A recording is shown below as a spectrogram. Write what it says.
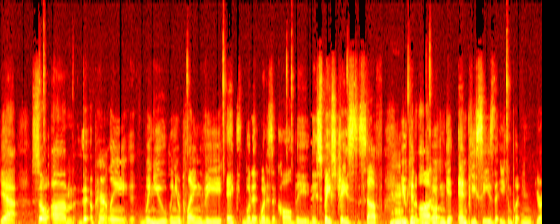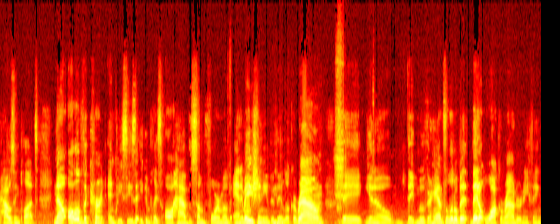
Yeah. So um, the, apparently when you when you're playing the what it, what is it called the the space chase stuff, Mhm. you can uh, you can get NPCs that you can put in your housing plots. Now, all of the current NPCs that you can place all have some form of animation. Either they Mhm. look around, they you know they move their hands a little bit. They don't walk around or anything.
